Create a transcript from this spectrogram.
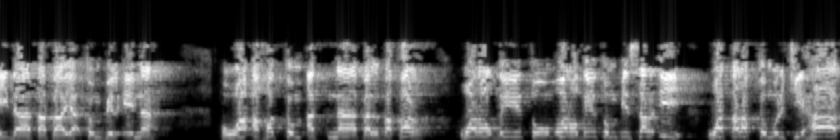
idza tabayatum bil inah wa akhadtum atnabal baqar wa raditum wa raditum bisar'i wa taraktumul jihad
